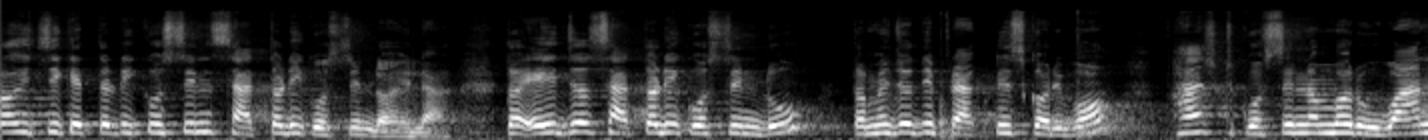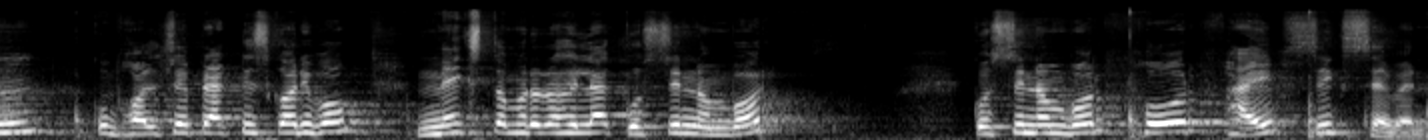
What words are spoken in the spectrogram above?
ରହିଛି କେତୋଟି କୋଶ୍ଚିନ୍ ସାତଟି କୋଶ୍ଚିନ୍ ରହିଲା ତ ଏଇ ଯେଉଁ ସାତଟି କୋଶ୍ଚିନ୍ରୁ ତୁମେ ଯଦି ପ୍ରାକ୍ଟିସ୍ କରିବ ଫାଷ୍ଟ କୋଶ୍ଚିନ୍ ନମ୍ବର ୱାନ୍କୁ ଭଲସେ ପ୍ରାକ୍ଟିସ୍ କରିବ ନେକ୍ସଟ ତୁମର ରହିଲା question number question number four five six seven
